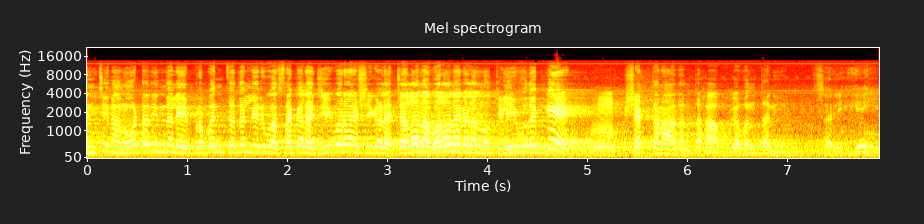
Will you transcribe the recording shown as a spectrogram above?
ಅಂಚಿನ ನೋಟದಿಂದಲೇ ಪ್ರಪಂಚದಲ್ಲಿರುವ ಸಕಲ ಜೀವರಾಶಿಗಳ ಚಲನ ವಲನಗಳನ್ನು ತಿಳಿಯುವುದಕ್ಕೆ ಶಕ್ತನಾದಂತಹ ಭಗವಂತನೇ. ಸರಿ.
